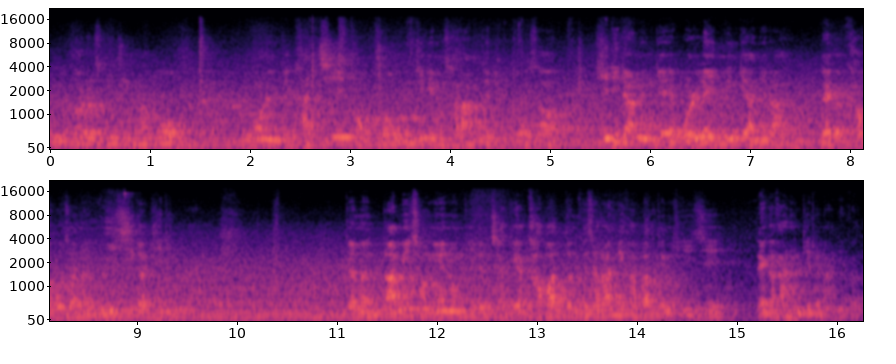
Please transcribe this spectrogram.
그거를 상징하고 이거는 같이 더불어 움직이는 사람들이 있고 해서 길이라는 게 원래 있는 게 아니라 내가 가고자 하는 의지가 길인 거야. 그러니까는 남이 정해놓은 길은 자기가 가봤던 그 사람이 가봤던 길이지 내가 가는 길은 아니거든.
